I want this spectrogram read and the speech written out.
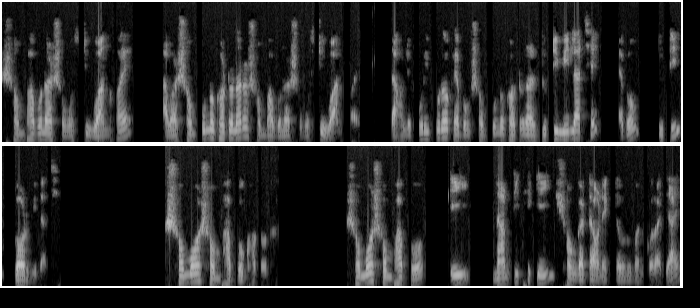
সম্ভাবনার সমষ্টি ওয়ান হয়, আবার সম্পূর্ণ ঘটনারও সম্ভাবনার সমষ্টি ওয়ান হয়। তাহলে পরিপূরক এবং সম্পূর্ণ ঘটনার দুটি মিল আছে এবং দুটি গড় মিল আছে। সমসম্ভাব্য ঘটনা। সমসম্ভাব্য এই নামটি থেকেই সংজ্ঞাটা অনেকটা অনুমান করা যায়।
